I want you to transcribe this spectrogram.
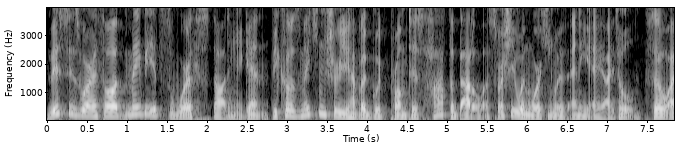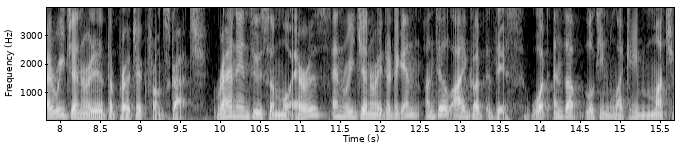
this is where I thought maybe it's worth starting again, because making sure you have a good prompt is half the battle, especially when working with any AI tool. So I regenerated the project from scratch, ran into some more errors, and regenerated again until I got this, what ends up looking like a much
